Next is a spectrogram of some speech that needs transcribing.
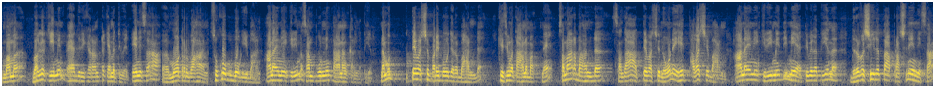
මම වගකීමෙන් පැහැදිලි කරන්නට කැමති වෙනවා. ඒ නිසා මෝටර් වාහන, සුඛෝපභෝගී වාහන ආනයනය කිරීම සම්පූර්ණයෙන් තානම් කරලා තියෙනවා. නමුත් අත්‍යවශ්‍ය පරිභෝජන භාණ්ඩ කිසිම තහනමක් නැහැ. සමහර භාණ්ඩ සඳහා අත්‍යවශ්‍ය නොවන එහෙත් අවශ්‍ය භාණ්ඩ ආනයනය කිරීමේදී මේ ඇතිවෙලා තියෙන ද්‍රවශීලතා ප්‍රශ්නය නිසා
